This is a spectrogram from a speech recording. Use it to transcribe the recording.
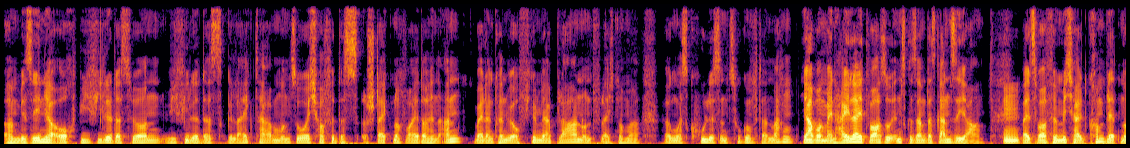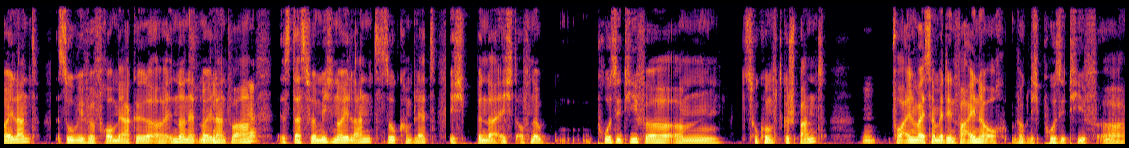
ähm, wir sehen ja auch, wie viele das hören, wie viele das geliked haben und so. Ich hoffe, das steigt noch weiterhin an, weil dann können wir auch viel mehr planen und vielleicht nochmal irgendwas Cooles in Zukunft dann machen. Ja, aber mein Highlight war so insgesamt das ganze Jahr, mhm. weil es war für mich halt komplett Neuland so wie für Frau Merkel äh, Internet Neuland war, ja. ist das für mich Neuland so komplett. Ich bin da echt auf eine positive ähm, Zukunft gespannt. Hm. Vor allem, weil es ja mit den Vereinen auch wirklich positiv äh,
